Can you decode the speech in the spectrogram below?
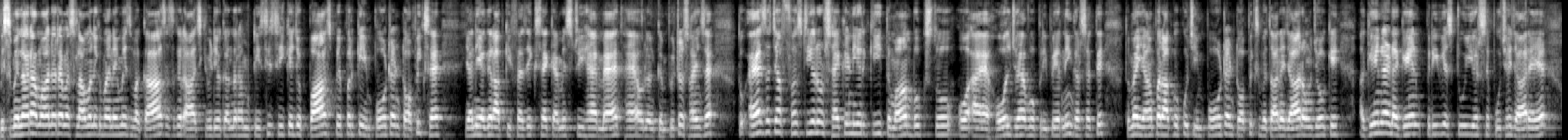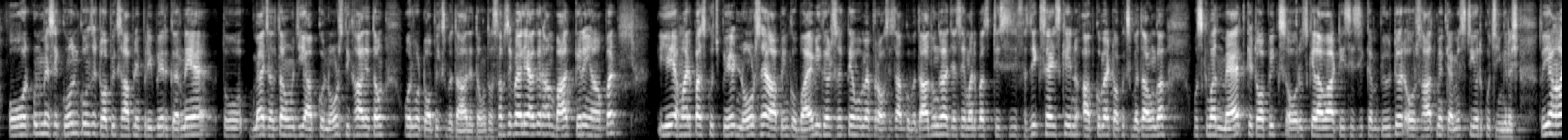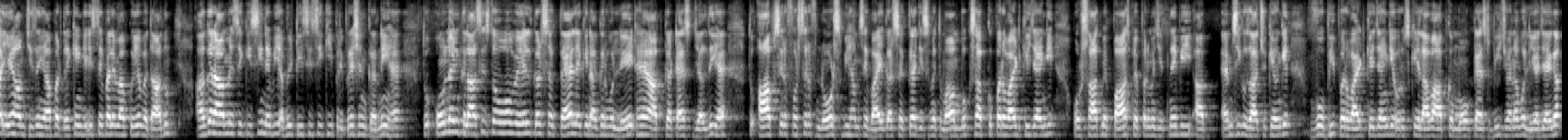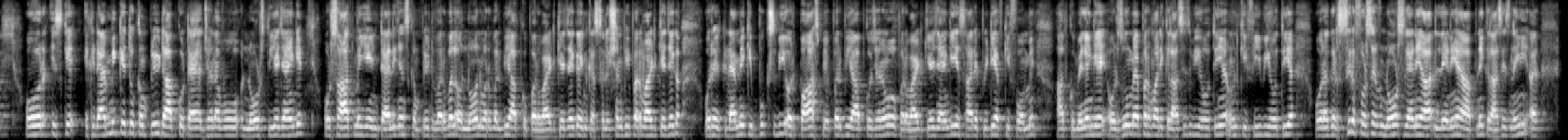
बिसमीम अल्लाम इज़ वकास। असगर आज की वीडियो के अंदर हम टीसीसी के जो पास पेपर के इंपॉर्टेंट टॉपिक्स हैं, यानी अगर आपकी फ़िज़िक्स है केमिस्ट्री है मैथ है और कंप्यूटर साइंस है तो एज सच आप फ़र्स्ट ईयर और सेकंड ईयर की तमाम बुक्स तो होल जो है वो प्रिपेयर नहीं कर सकते। तो मैं यहाँ पर आपको कुछ इंपॉर्टेंट टॉपिक्स बताने जा रहा हूँ, जो कि again and again previous two year से पूछे जा रहे हैं। और उनमें से कौन कौन से टॉपिक्स आपने प्रिपेयर करने हैं? तो मैं चलता हूँ जी, आपको नोट्स दिखा देता हूँ और वो टॉपिक्स बता देता हूँ। तो सबसे पहले अगर हम बात करें यहाँ पर, ये हमारे पास कुछ पेड नोट्स हैं, आप इनको बाय भी कर सकते हैं, वो मैं प्रोसेस आपको बता दूँगा। जैसे हमारे पास टीसी फिज़िक्स है, इसके आपको मैं टॉपिक्स बताऊँगा। उसके बाद मैथ के टॉपिक्स और उसके अलावा टीसीसी कंप्यूटर और साथ में केमिस्ट्री और कुछ इंग्लिश तो यहाँ ये हम चीज़ें यहाँ पर देखेंगे। इससे पहले मैं आपको ये बता दूँ, अगर आप में से किसी ने भी अभी टीसीसी की प्रिपरेशन करनी है तो ऑनलाइन क्लासेस तो वो अवेल कर सकता है, लेकिन अगर वो लेट है, आपका टेस्ट जल्दी है तो आप सिर्फ़ और सिर्फ़ नोट्स भी हमसे बाय कर सकते हैं, जिसमें तमाम बुक्स आपको प्रोवाइड की जाएँगी, और साथ में पास पेपर में जितने भी आप एम सी आ चुके होंगे, वो भी प्रोवाइड किए जाएँगे, और उसके अलावा आपका मॉक टेस्ट भी जो है ना, वो लिया जाएगा। और इसके एकेडमिक के तो कंप्लीट आपको जो है ना वो नोट्स दिए जाएँगे और साथ में ये इंटेलिजेंस कंप्लीट वर्बल और नॉन वर्बल भी आपको प्रोवाइड किया जाएगा, इनका सोल्यूशन भी प्रोवाइड किया जाएगा और एकेडमिक की बुक्स भी और पास पेपर भी आपको जो है ना वो प्रोवाइड किए जाएँगे। ये सारे पीडीएफ की फॉर्म में आपको मिलेंगे और जूम ऐप पर हमारी क्लासेज भी होती हैं, उनकी फ़ी भी होती है और अगर सिर्फ़ और सिर्फ़ नोट्स लेने लेने हैं आपने क्लासेज नहीं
